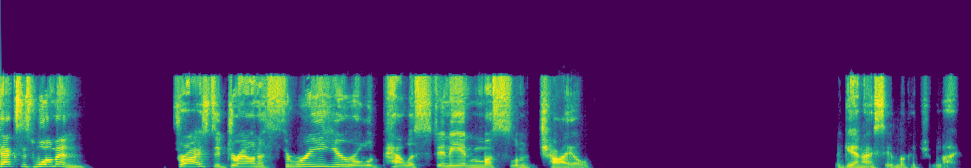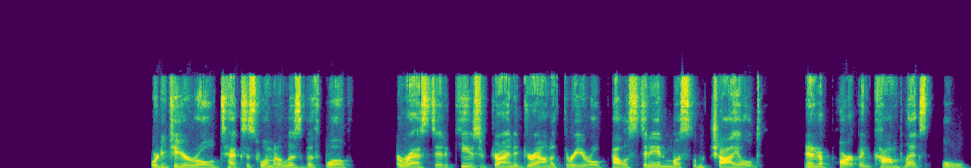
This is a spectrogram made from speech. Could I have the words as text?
Texas woman tries to drown a three year old Palestinian Muslim child. Again, I say, look at your life. 42 year old Texas woman Elizabeth Wolf arrested, accused of trying to drown a three year old Palestinian Muslim child in an apartment complex pool.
